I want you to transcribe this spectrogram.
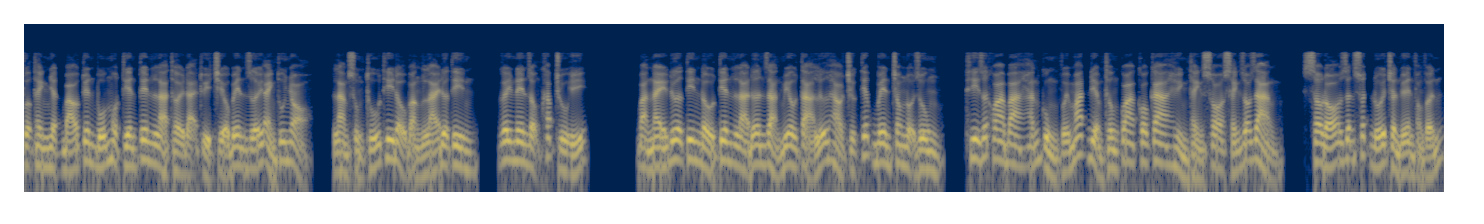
phượng thành nhật báo tuyên bố một tiên tên là thời đại thủy triều bên dưới ảnh thu nhỏ, làm sùng thú thi đậu bằng lái đưa tin, gây nên rộng khắp chú ý. Bản này đưa tin đầu tiên là đơn giản miêu tả lữ hào trực tiếp bên trong nội dung, thi rất khoa ba hắn cùng với mát điểm thông qua coca hình thành so sánh rõ ràng, sau đó dẫn xuất đối trần uyên phỏng vấn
